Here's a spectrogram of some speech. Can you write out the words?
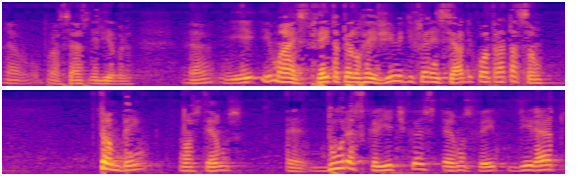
né, o processo de Libra. É, e, e, mais, feita pelo regime diferenciado de contratação. Também nós temos é, duras críticas, temos feito direto,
